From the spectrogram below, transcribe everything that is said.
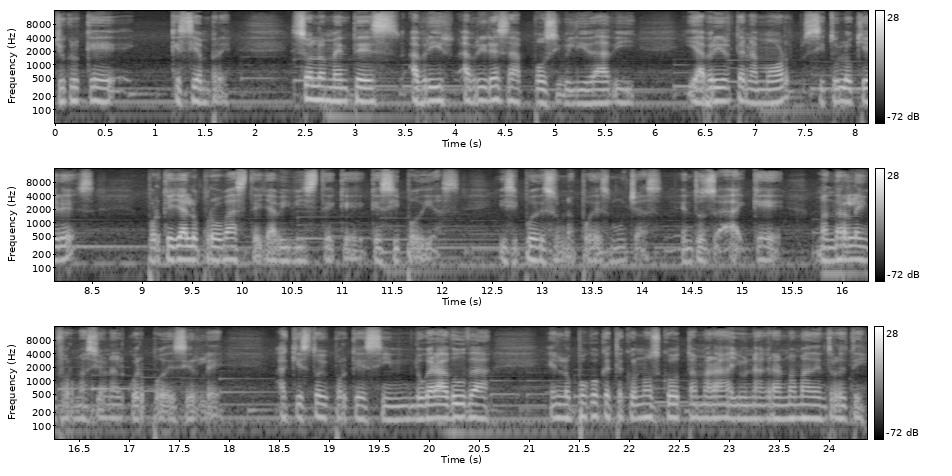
Yo creo que, que siempre. Solamente es abrir, abrir esa posibilidad y, y abrirte en amor si tú lo quieres porque ya lo probaste, ya viviste que, que sí podías. Y si puedes una, puedes muchas. Entonces hay que mandar la información al cuerpo, decirle, aquí estoy, porque sin lugar a duda, en lo poco que te conozco, Tamara, hay una gran mamá dentro de ti.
